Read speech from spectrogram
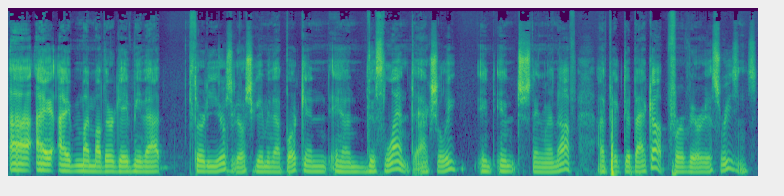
uh, I, I my mother gave me that 30 years ago. She gave me that book, and and this Lent actually, in, interestingly enough, I picked it back up for various reasons,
